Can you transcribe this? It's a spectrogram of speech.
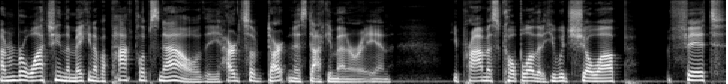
I remember watching the making of Apocalypse Now, the Hearts of Darkness documentary, and he promised Coppola that he would show up fit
